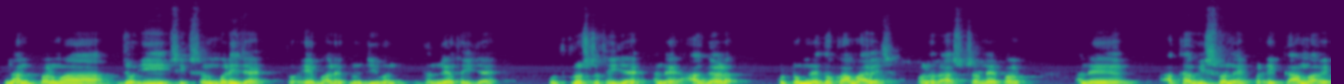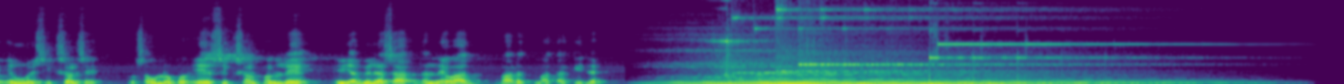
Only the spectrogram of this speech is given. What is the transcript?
નાનપણમાં જો એ શિક્ષણ મળી જાય, તો એ બાળકનું જીવન ધન્ય થઈ જાય, ઉત્કૃષ્ટ થઈ જાય અને આગળ કુટુંબને તો કામ આવે જ, પણ રાષ્ટ્રને પણ અને આખા વિશ્વને પણ એ કામ આવે એવું એ શિક્ષણ છે. તો સૌ લોકો એ શિક્ષણ પણ લે એવી અભિલાષા. ધન્યવાદ. ભારત માતા કી જય.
